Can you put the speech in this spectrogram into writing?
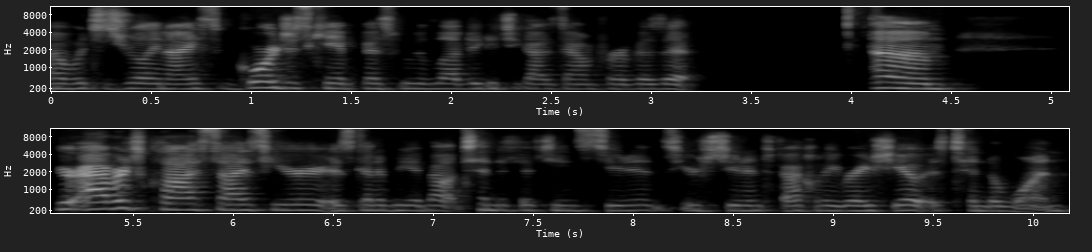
uh, which is really nice. Gorgeous campus. We would love to get you guys down for a visit. Um, your average class size here is going to be about 10 to 15 students. Your student faculty ratio is 10 to 1.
